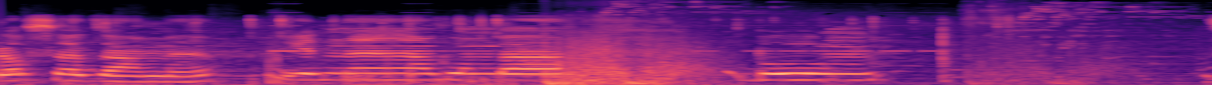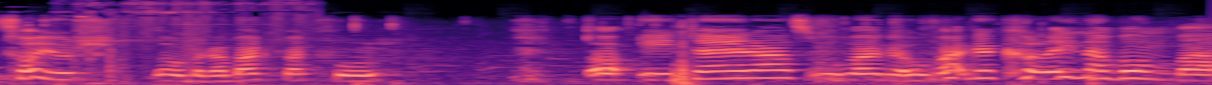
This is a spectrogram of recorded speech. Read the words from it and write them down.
rozsadzamy. Jedna bomba. Boom. Co już? Dobra, backpack full. O i teraz uwaga, uwaga, kolejna bomba,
